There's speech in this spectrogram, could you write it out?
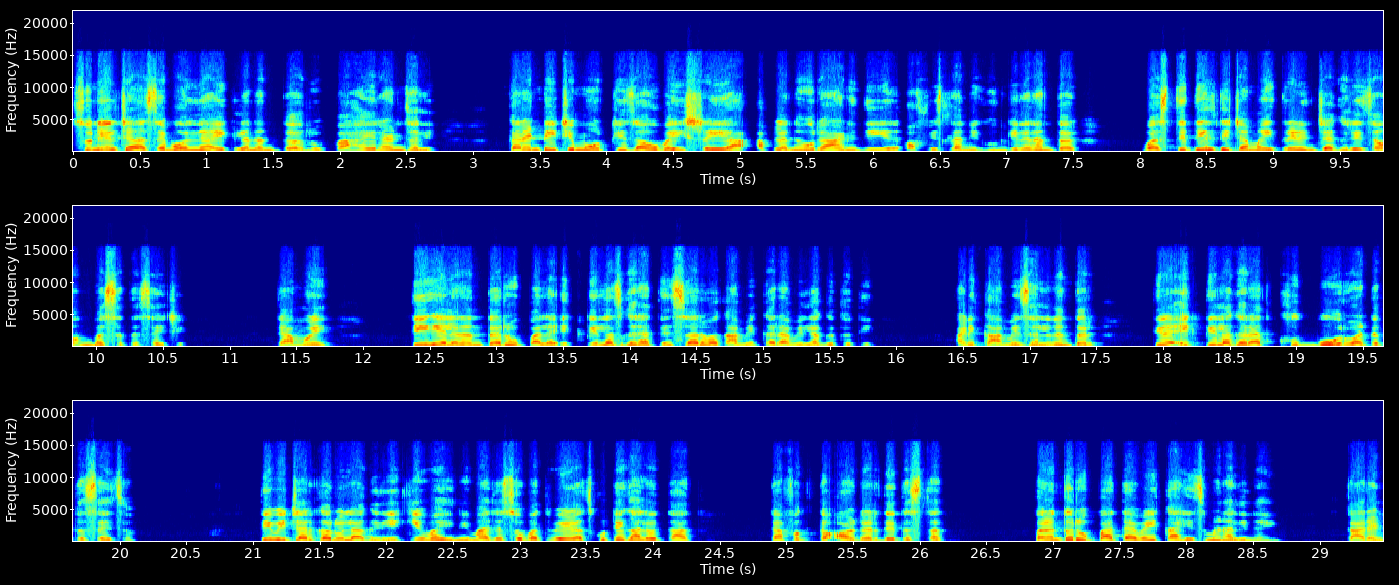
सुनीलचे असे बोलणे ऐकल्यानंतर रूपा हैराण झाली. कारण तिची मोठी जाऊबाई श्रेया आपला नवरा आणि दीर ऑफिसला निघून गेल्यानंतर वस्तीतील तिच्या मैत्रिणींच्या घरी जाऊन बसत असायची. त्यामुळे ती गेल्यानंतर रूपाला एकटीलाच घरातील सर्व कामे करावी लागत होती. आणि कामे झाल्यानंतर तिला एकटीला घरात खूप बोर वाटत असायचं. ती विचार करू लागली की वहिनी माझ्यासोबत वेळच कुठे घालवतात? त्या फक्त ऑर्डर देत असतात. परंतु रुपा त्यावेळी काहीच म्हणाली नाही. कारण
